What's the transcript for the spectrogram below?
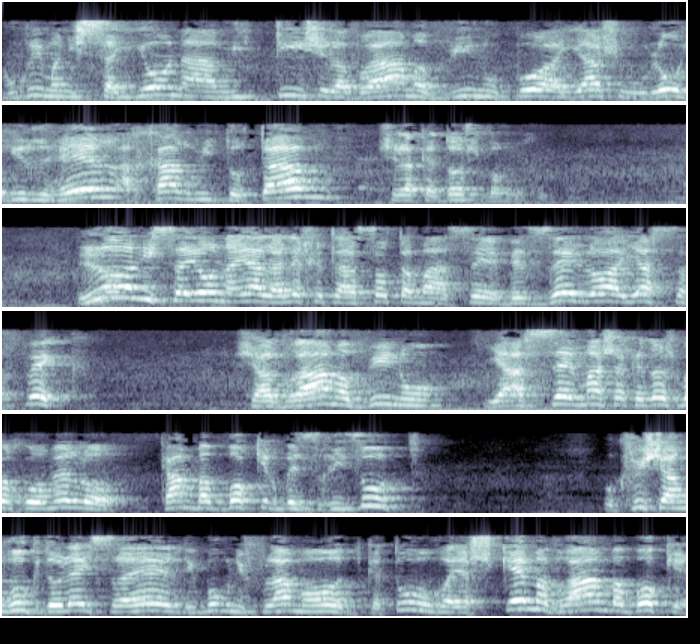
אומרים, הניסיון האמיתי של אברהם אבינו פה היה שהוא לא הרהר אחר מידותיו של הקדוש ברוך הוא. לא הניסיון היה ללכת לעשות את המעשה, בזה לא היה ספק שאברהם אבינו יעשה מה שהקדוש ברוך הוא אומר לו, קם בבוקר בזריזות, וכפי שאמרו גדולי ישראל, דיבור נפלא מאוד, כתוב, וישכם אברהם בבוקר,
